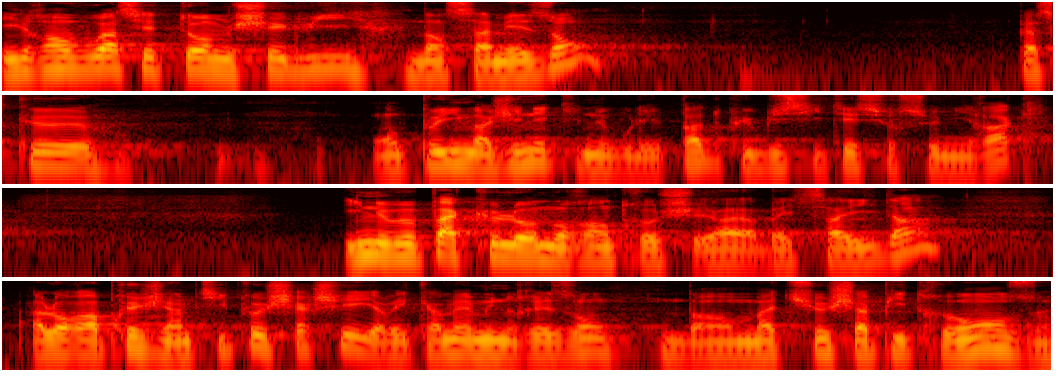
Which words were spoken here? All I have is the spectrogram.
Il renvoie cet homme chez lui dans sa maison, parce que on peut imaginer qu'il ne voulait pas de publicité sur ce miracle. Il ne veut pas que l'homme rentre chez Bethsaïda. Alors après, j'ai un petit peu cherché, il y avait quand même une raison dans Matthieu chapitre 11,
